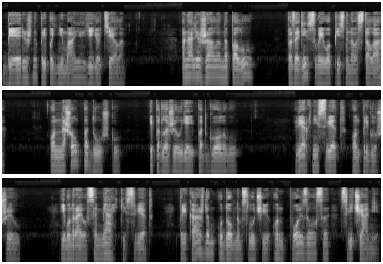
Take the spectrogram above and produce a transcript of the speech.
бережно приподнимая ее тело. Она лежала на полу, позади своего письменного стола. Он нашел подушку и подложил ей под голову. Верхний свет он приглушил. Ему нравился мягкий свет. При каждом удобном случае он пользовался свечами.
